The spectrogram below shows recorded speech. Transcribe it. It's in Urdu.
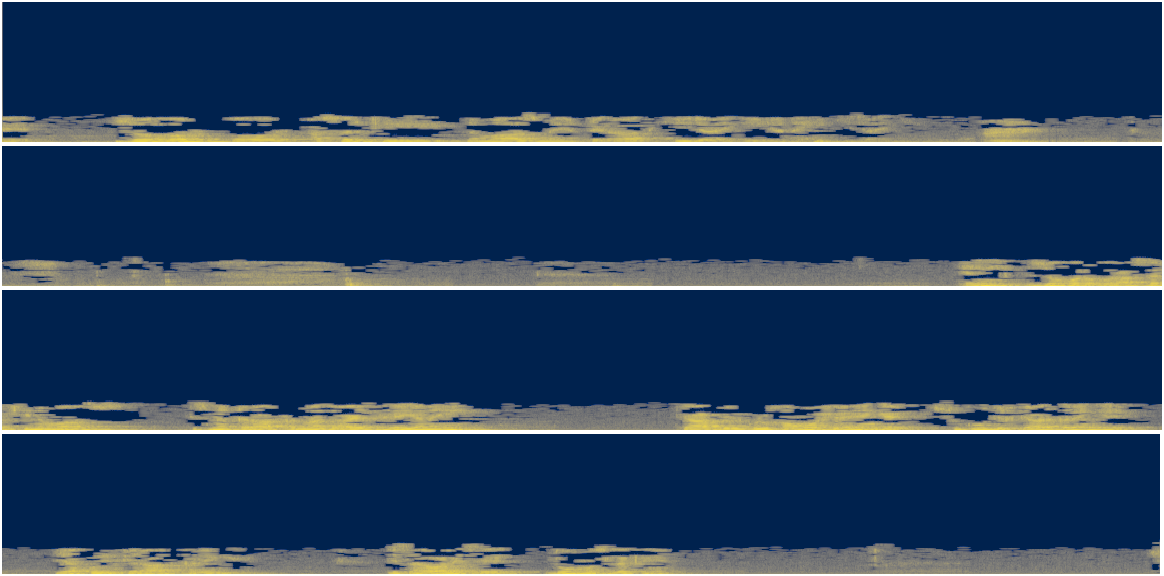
ظہر اور عصر کی نماز میں قرآد کی جائے گی یا نہیں کی جائے گی؟ یعنی ظہر اور عصر کی نماز اس میں قرآد کرنا جائز ہے یا نہیں؟ کیا بالکل خاموش رہیں گے، سکوت اختیار کریں گے یا کوئی قرآد کریں گے؟ اس حوالے سے دو مسلک ہیں۔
